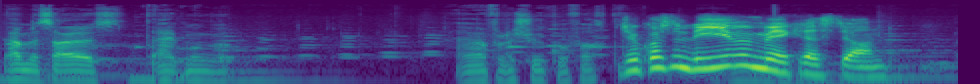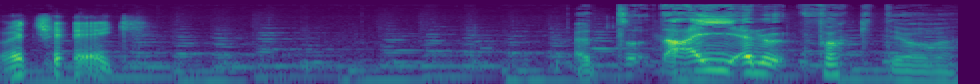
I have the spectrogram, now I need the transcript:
Nei, men seriøst, det er helt mongo. Jeg er i hvert fall sjuk og fart. Du, hvordan livet mitt, Christian? Vet ikke jeg. Jeg Nei, er du fucked i hodet?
